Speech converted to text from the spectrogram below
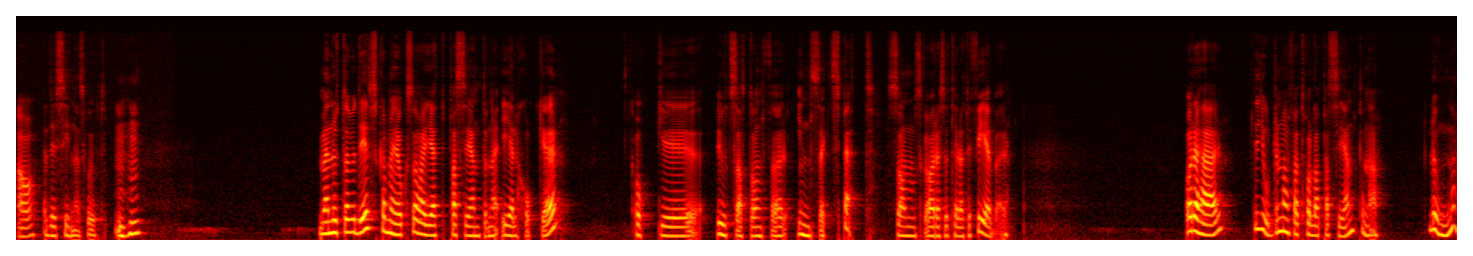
Ja. det är sinnessjukt. Mhm. Men utöver det ska man ju också ha gett patienterna elchocker och eh, utsatt dem för insektsspett som ska ha resulterat i feber. Och det här, det gjorde man för att hålla patienterna lugna.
